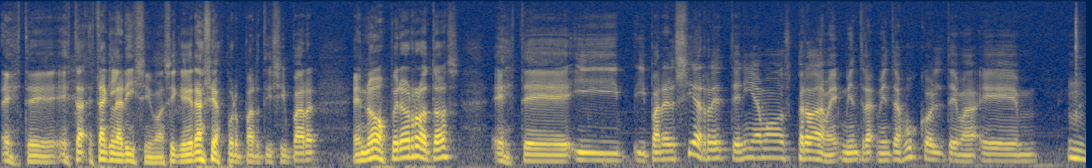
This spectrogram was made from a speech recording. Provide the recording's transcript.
este, está, está clarísimo, así que gracias por participar en Nuevos Pero Rotos. Este, y, y para el cierre teníamos, perdóname, mientras, mientras busco el tema, eh, Mm.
